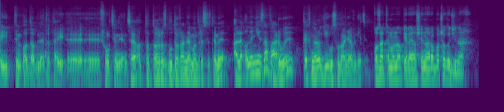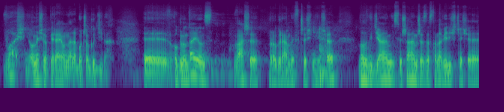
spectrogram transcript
i tym podobne tutaj y, y, funkcjonujące. O, To, to rozbudowane, mądre systemy, ale one nie zawarły technologii usuwania wgnieceń. Poza tym one opierają się na roboczo godzinach. Właśnie, one się opierają na roboczo godzinach. E, oglądając wasze programy wcześniejsze, no widziałem i słyszałem, że zastanawialiście się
